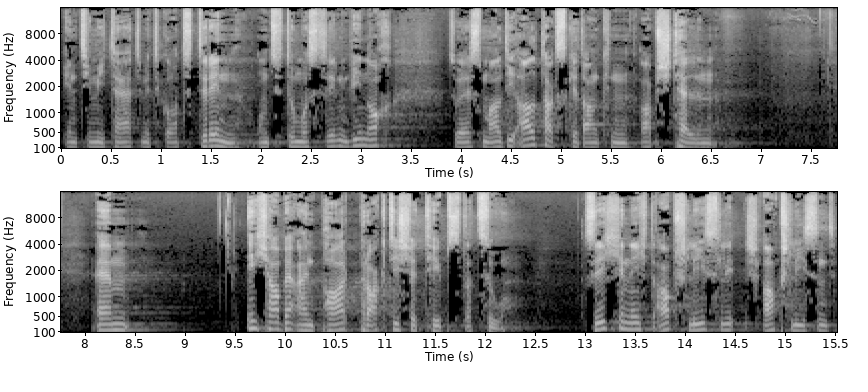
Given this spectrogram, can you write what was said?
Intimität mit Gott drin. Und du musst irgendwie noch zuerst mal die Alltagsgedanken abstellen. Ähm, ich habe ein paar praktische Tipps dazu. Sicher nicht abschließend,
